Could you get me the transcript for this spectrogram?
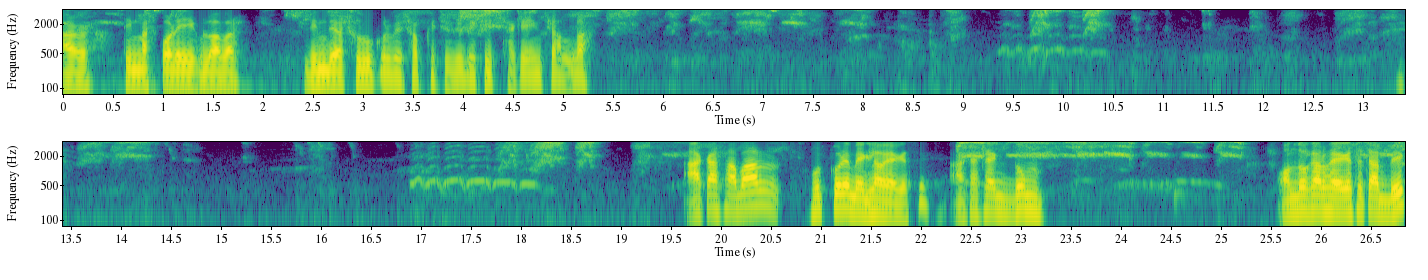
আর তিন মাস পরে এগুলো আবার ডিম দেওয়া শুরু করবে সব কিছু যদি ঠিক থাকে ইনশাল্লাহ আকাশ আবার হুট করে মেঘলা হয়ে গেছে। আকাশ একদম অন্ধকার হয়ে গেছে চারদিক,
